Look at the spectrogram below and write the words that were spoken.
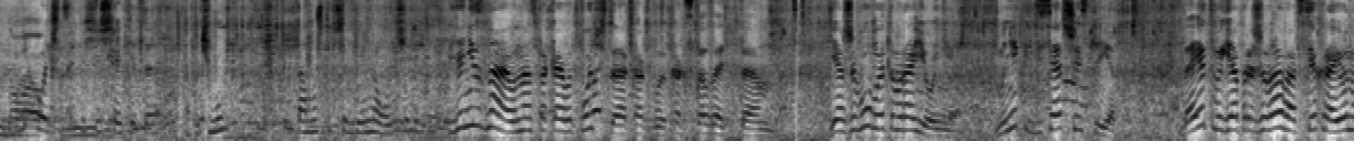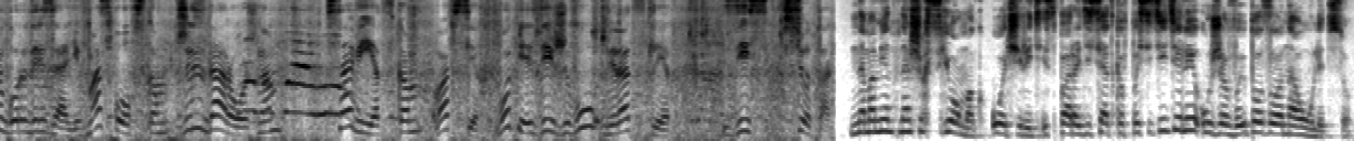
Ну, Не а- хочется посещать это, А почему? потому что все время очередь. Я не знаю, у нас такая вот почта, как бы, как сказать-то, я живу в этом районе. Мне 56 лет. До этого я прожила во всех районах города Рязани. В Московском, в Железнодорожном, в Советском, во всех. Вот я здесь живу 12 лет. Здесь все так. На момент наших съемок очередь из пары десятков посетителей уже выползла на улицу.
